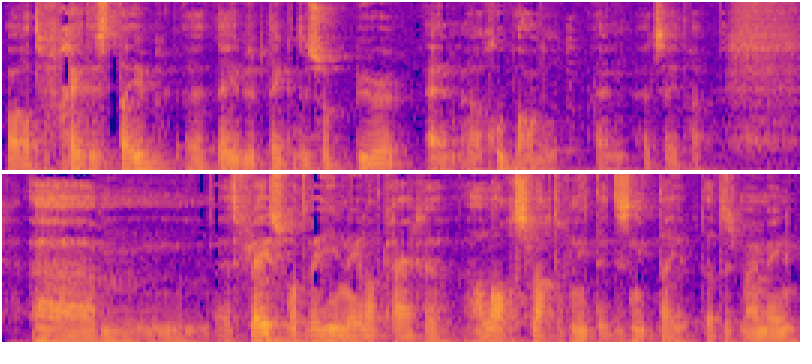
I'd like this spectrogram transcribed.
maar wat we vergeten is tape. tape betekent dus ook puur en goed behandeld en et cetera. Um, het vlees wat we hier in Nederland krijgen, halal geslacht of niet, het is niet tape. Dat is mijn mening.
